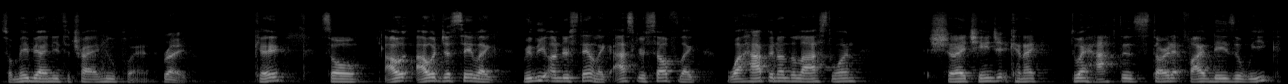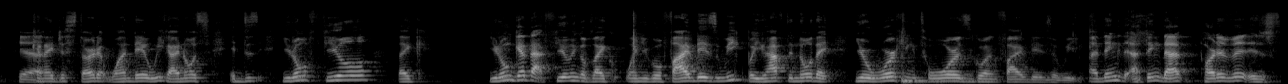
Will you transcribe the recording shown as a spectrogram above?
So maybe I need to try a new plan. right Okay, so I would- I would just say like really understand, like ask yourself like what happened on the last one. Should I change it? Can I? Do I have to start at five days a week? Yeah. Can I just start at one day a week? I know it's it does. You don't feel like you don't get that feeling of like when you go five days a week, but you have to know that you're working towards going five days a week. i think i think that part of it is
